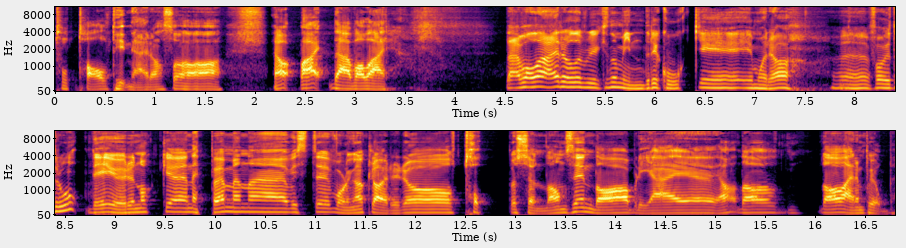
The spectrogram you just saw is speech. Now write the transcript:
totalt inngjerda. Så ja, nei, det er hva det er. Det er hva det er, og det blir ikke noe mindre kok i, i morgen, uh, får vi tro. Det gjør det nok uh, neppe, men hvis Vålerenga klarer å toppe søndagen sin, da blir jeg Ja, da da er en på jobb.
